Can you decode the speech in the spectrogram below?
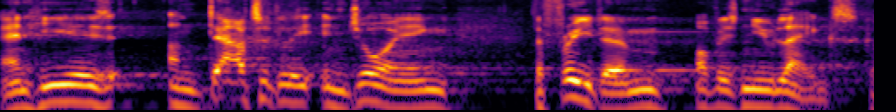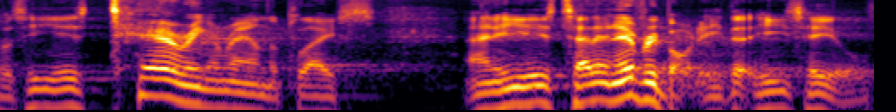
And he is undoubtedly enjoying the freedom of his new legs because he is tearing around the place and he is telling everybody that he's healed.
